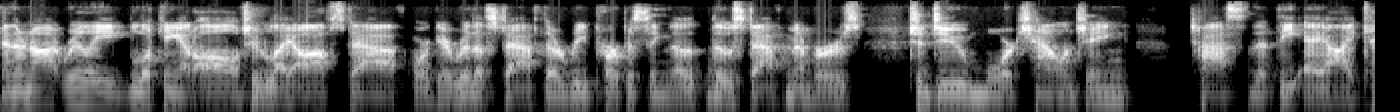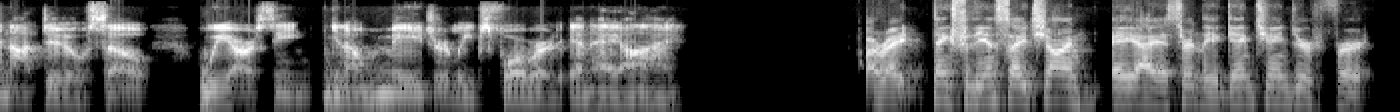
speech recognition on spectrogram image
And they're not really looking at all to lay off staff or get rid of staff. They're repurposing the, those staff members to do more challenging tasks that the AI cannot do. So we are seeing, you know, major leaps forward in AI. All right. Thanks for the insight, Sean. AI is certainly a game changer for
